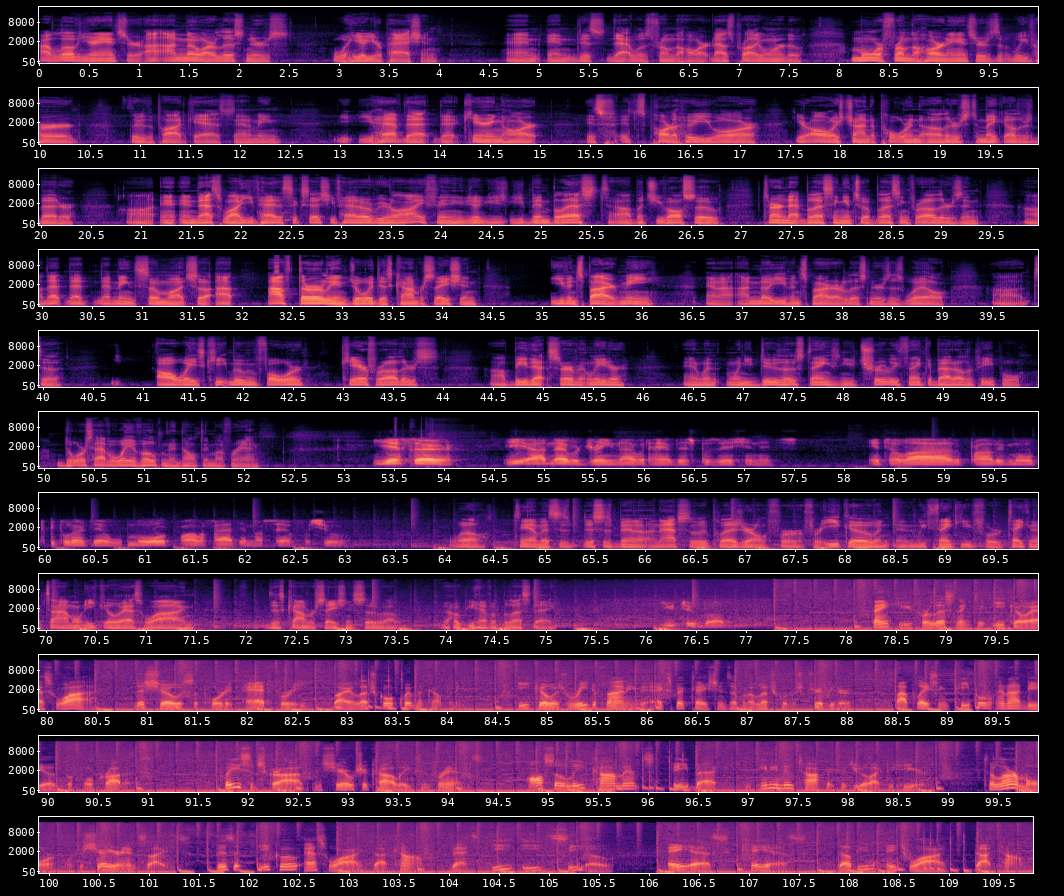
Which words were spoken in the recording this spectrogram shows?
I love your answer. I, I know our listeners will heal your passion, and and this that was from the heart. That was probably one of the more from the heart answers that we've heard through the podcast. And I mean, you, you have that that caring heart. It's it's part of who you are. You're always trying to pour into others to make others better. Uh, and, and that's why you've had the success you've had over your life, and you, you've been blessed. Uh, but you've also turned that blessing into a blessing for others, and uh, that that that means so much. So I I've thoroughly enjoyed this conversation. You've inspired me, and I, I know you've inspired our listeners as well uh, to always keep moving forward, care for others, uh, be that servant leader. And when when you do those things and you truly think about other people, doors have a way of opening, don't they, my friend? Yes, sir. Yeah, I never dreamed I would have this position. It's it's a lot of probably more people out there more qualified than myself for sure. Well, Tim, this is this has been a, an absolute pleasure on for for EECO, and, and we thank you for taking the time on EECO Ask Why and this conversation. So uh, I hope you have a blessed day. You too, brother. Thank you for listening to EECO Ask Why. This show is supported ad-free by Electrical Equipment Company. EECO is redefining the expectations of an electrical distributor by placing people and ideas before products. Please subscribe and share with your colleagues and friends. Also leave comments, feedback, and any new topics that you would like to hear. To learn more or to share your insights, visit eecoaskswhy.com. That's E E C O A S K S W H Y.com.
